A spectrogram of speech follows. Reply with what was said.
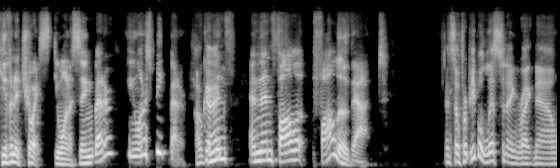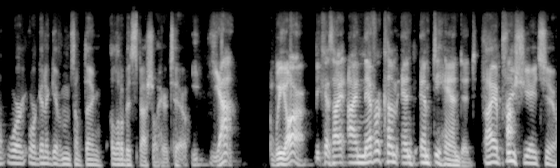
given a choice. Do you want to sing better? Do you want to speak better? Okay. And then and then follow follow that. And so for people listening right now, we're we're going to give them something a little bit special here too. Yeah, we are because I I never come en- empty handed. I appreciate you.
